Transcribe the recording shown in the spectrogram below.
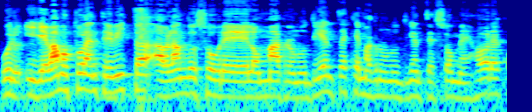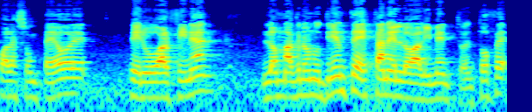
Bueno, y llevamos toda la entrevista hablando sobre los macronutrientes, qué macronutrientes son mejores, cuáles son peores, pero al final los macronutrientes están en los alimentos. Entonces,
